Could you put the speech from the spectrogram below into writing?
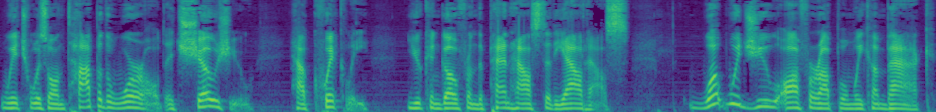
which was on top of the world, it shows you how quickly you can go from the penthouse to the outhouse. What would you offer up when we come back?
